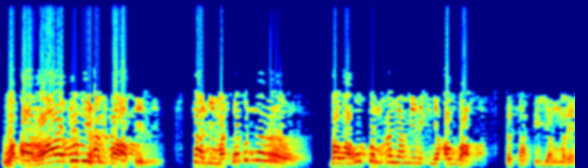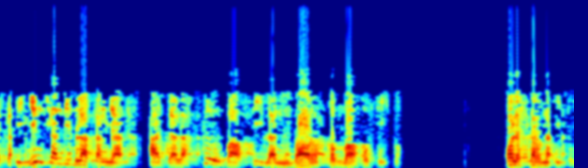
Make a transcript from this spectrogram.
wa aradu bihal batil. Kalimatnya benar bahwa hukum hanya miliknya Allah tetapi yang mereka inginkan di belakangnya adalah kebatilan barakallahu fikum. Oleh karena itu,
